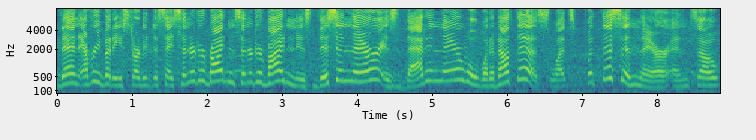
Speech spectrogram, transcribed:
then everybody started to say, Senator Biden, Senator Biden, is this in there? Is that in there? Well, what about this? Let's put this in there. And so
